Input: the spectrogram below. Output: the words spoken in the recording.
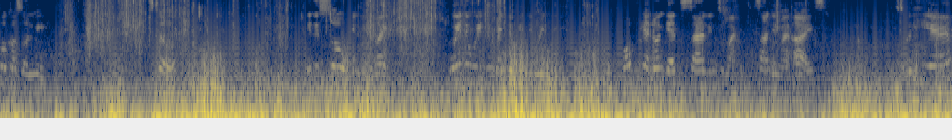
focus on me. So it is so windy, like windy, windy, windy, windy, windy. Hopefully I don't get sand into my sand in my eyes. So here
